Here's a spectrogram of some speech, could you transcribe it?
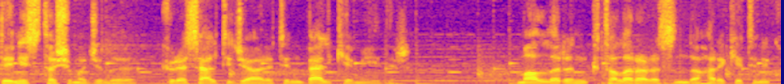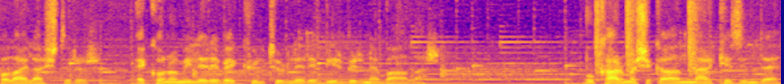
Deniz taşımacılığı, küresel ticaretin bel kemiğidir. Malların kıtalar arasında hareketini kolaylaştırır, ekonomileri ve kültürleri birbirine bağlar. Bu karmaşık ağın merkezinde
